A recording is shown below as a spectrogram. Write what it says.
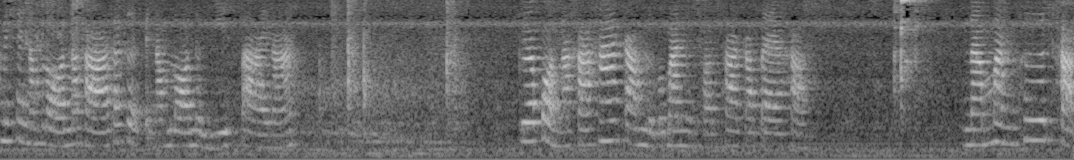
ไม่ใช่น้ำร้อนนะคะ ถ้าเกิดเป็นน้ำร้อนหรือยีสต์ตายนะ เกลือป่นนะคะ 5 กรัมหรือประมาณ 1 ช้อนชากาแฟค่ะ น้ำมันพืชค่ะ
